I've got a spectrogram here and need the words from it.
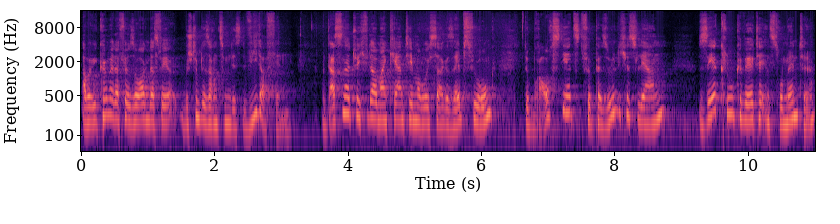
Aber wie können wir dafür sorgen, dass wir bestimmte Sachen zumindest wiederfinden? Und das ist natürlich wieder mein Kernthema, wo ich sage Selbstführung. Du brauchst jetzt für persönliches Lernen sehr klug gewählte Instrumente,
